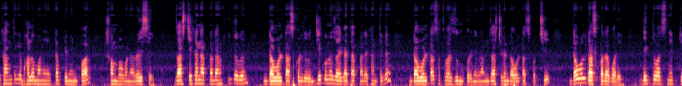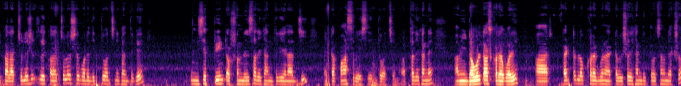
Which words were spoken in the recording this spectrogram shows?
এখান থেকে ভালো মানের একটা পেমেন্ট পাওয়ার সম্ভাবনা রয়েছে। জাস্ট এখানে আপনারা এখন কী করবেন ডবল টাচ করে দেবেন। যে কোনো জায়গাতে আপনারা এখান থেকে ডবল টাচ অথবা জুম করে নেবেন। আমি জাস্ট এখানে ডবল টাচ করছি। ডবল টাচ করার পরে দেখতে পাচ্ছেন একটি কালার চলে এসেছে। কালার চলে আসার পরে দেখতে পাচ্ছেন এখান থেকে নিচে প্রিন্ট অপশন রয়েছে। আর এখান থেকে এনার্জি একটা পাঁচ রয়েছে দেখতে পাচ্ছেন। অর্থাৎ এখানে আমি ডবল টাচ করার পরে আর একটা লক্ষ্য রাখবেন আর একটা বিষয়, এখানে দেখতে পাচ্ছেন আমি একশো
